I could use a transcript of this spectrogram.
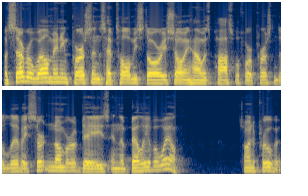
But several well meaning persons have told me stories showing how it's possible for a person to live a certain number of days in the belly of a whale, trying to prove it.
